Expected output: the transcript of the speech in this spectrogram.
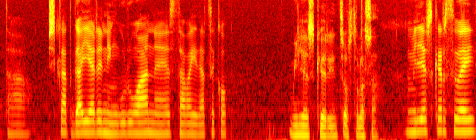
eta piskat gaiaren inguruan ez da Mila esker intzostolaza. Mila esker zuei.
